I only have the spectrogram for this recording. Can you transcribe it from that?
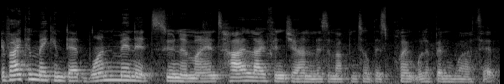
If I can make him dead one minute sooner, my entire life in journalism up until this point will have been worth it.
